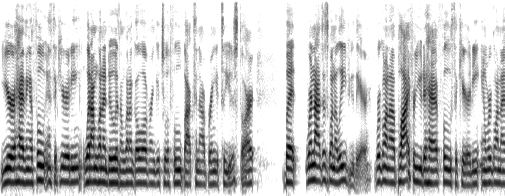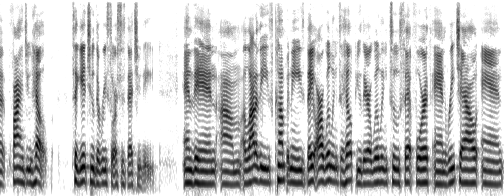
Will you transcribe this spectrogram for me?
You're having a food insecurity. What I'm going to do is I'm going to go over and get you a food box and I'll bring it to you to start. But we're not just going to leave you there. We're going to apply for you to have food security and we're going to find you help to get you the resources that you need. And then um, a lot of these companies, they are willing to help you. They're willing to set forth and reach out and,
